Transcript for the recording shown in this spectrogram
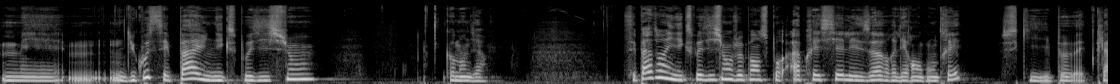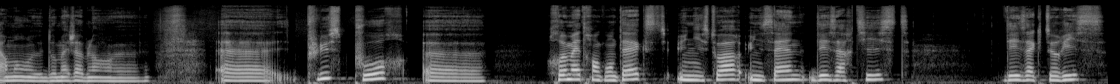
Mais hum, du coup, c'est pas une exposition. Comment dire C'est pas tant une exposition, je pense, pour apprécier les œuvres et les rencontrer, ce qui peut être clairement euh, dommageable. hein, euh, plus pour euh, remettre en contexte une histoire, une scène, des artistes, des actrices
